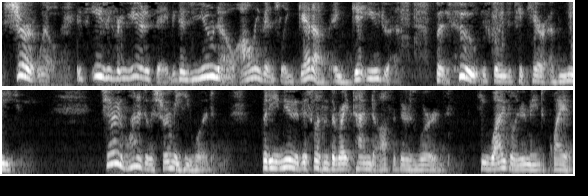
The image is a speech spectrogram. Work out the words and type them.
Sure, it will. It's easy for you to say because you know I'll eventually get up and get you dressed. But who is going to take care of me? Jerry wanted to assure me he would, but he knew this wasn't the right time to offer those words. He wisely remained quiet.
